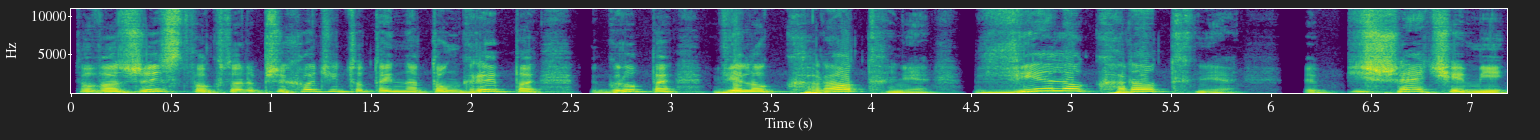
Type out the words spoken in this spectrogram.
towarzystwo, które przychodzi tutaj na tą grypę, grupę wielokrotnie, wielokrotnie piszecie mi,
